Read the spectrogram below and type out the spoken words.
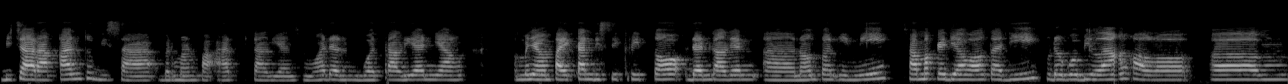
bicarakan tuh bisa bermanfaat di kalian semua. Dan buat kalian yang menyampaikan di Sikrito dan kalian eh, nonton ini sama kayak di awal tadi udah gue bilang kalau em,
